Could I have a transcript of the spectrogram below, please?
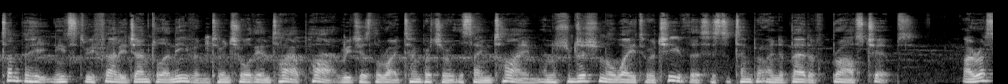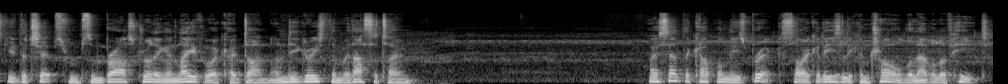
Temper heat needs to be fairly gentle and even to ensure the entire part reaches the right temperature at the same time, and a traditional way to achieve this is to temper in a bed of brass chips. I rescued the chips from some brass drilling and lathe work I'd done and degreased them with acetone. I set the cup on these bricks so I could easily control the level of heat.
